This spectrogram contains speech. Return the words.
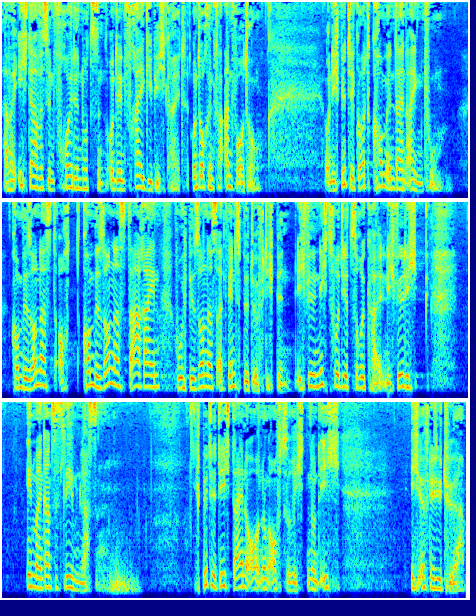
aber ich darf es in Freude nutzen und in Freigebigkeit und auch in Verantwortung. Und ich bitte Gott, komm in dein Eigentum. Komm besonders, auch, komm besonders da rein, wo ich besonders adventsbedürftig bin. Ich will nichts vor dir zurückhalten. Ich will dich in mein ganzes Leben lassen. Ich bitte dich, deine Ordnung aufzurichten und ich, ich öffne die Tür.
